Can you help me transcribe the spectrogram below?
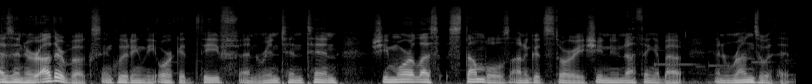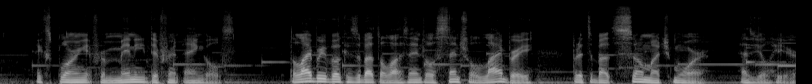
As in her other books, including The Orchid Thief and Rin Tin Tin, she more or less stumbles on a good story she knew nothing about and runs with it, exploring it from many different angles. The library book is about the Los Angeles Central Library, but it's about so much more, as you'll hear.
